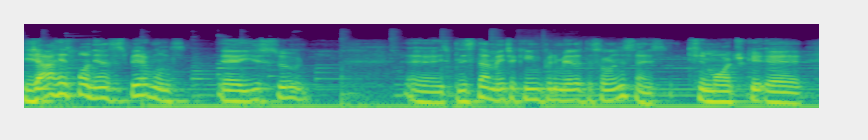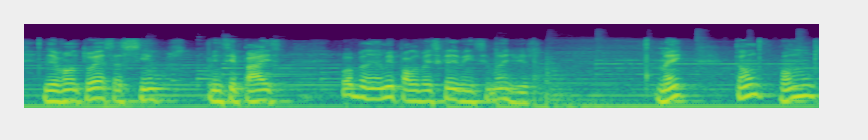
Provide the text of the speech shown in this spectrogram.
já respondendo essas perguntas. É isso é, explicitamente aqui em 1 Tessalonicenses. Timóteo que, é, levantou essas cinco principais problemas e Paulo vai escrever em cima disso. Amém? Então, vamos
